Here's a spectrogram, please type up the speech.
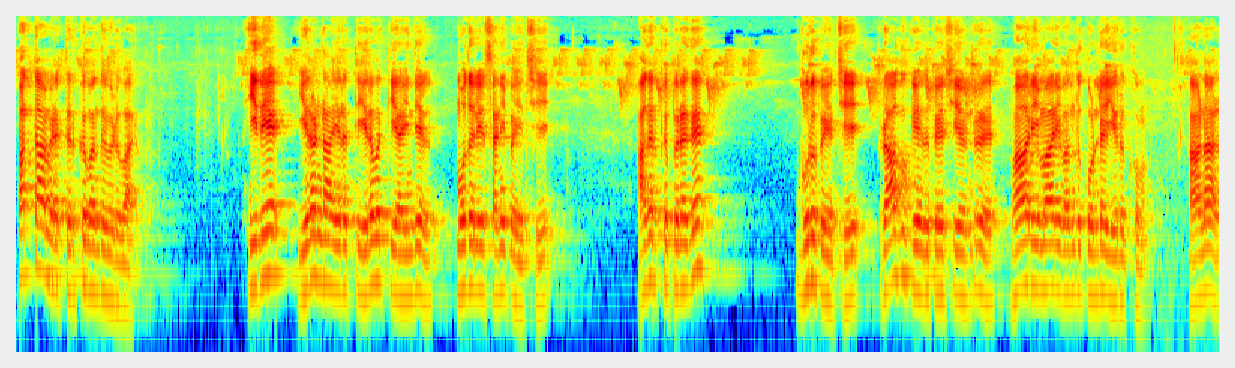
பத்தாம் இடத்திற்கு வந்து விடுவார். இதே இரண்டாயிரத்தி இருபத்தி ஐந்தில் முதலில் சனி பயிற்சி அதற்கு பிறகு குரு பயிற்சி ராகு கேது பயிற்சி என்று மாறி மாறி வந்து கொண்டே இருக்கும். ஆனால்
